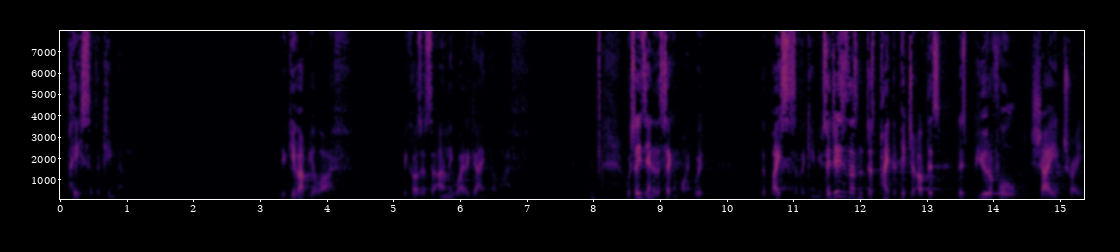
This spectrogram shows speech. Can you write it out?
the peace of the kingdom. You give up your life because it's the only way to gain your life. Which leads into the second point, the basis of the kingdom. So Jesus doesn't just paint the picture of this, this beautiful shade tree,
